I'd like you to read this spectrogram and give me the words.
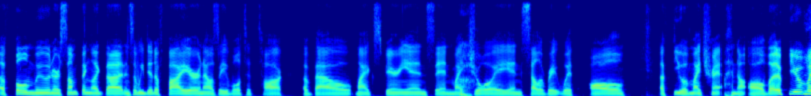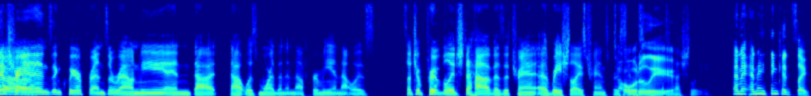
a full moon or something like that. And so we did a fire, and I was able to talk about my experience and my joy and celebrate with all a few of my trans not all but a few of my Yeah. trans and queer friends around me and that that was more than enough for me and that was such a privilege to have as a trans a racialized trans person Totally. especially and and I think it's like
